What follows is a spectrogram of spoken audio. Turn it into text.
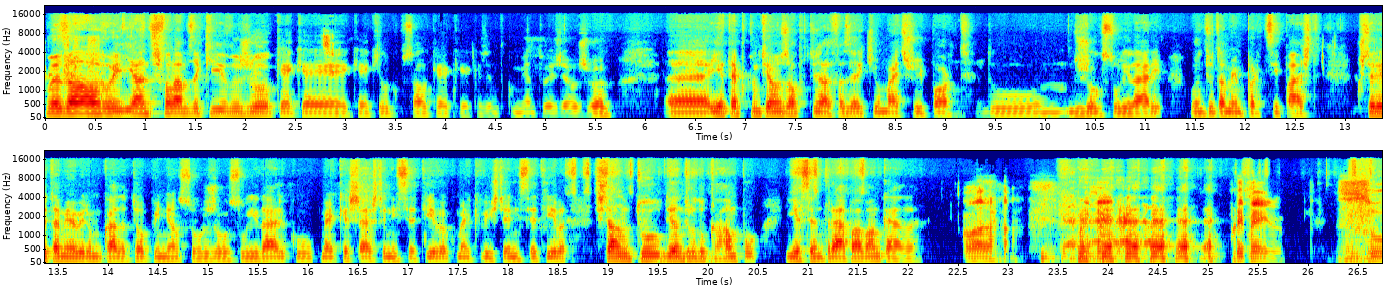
Mas, ó, oh, Rui, e antes falámos aqui do jogo, que é, que é, que é aquilo que o pessoal quer, quer que a gente comente, hoje é o jogo. Uh, e até porque não tivemos a oportunidade de fazer aqui o match report do, do jogo solidário, onde tu também participaste. Gostaria também de ouvir um bocado a tua opinião sobre o jogo solidário, como é que achaste a iniciativa, como é que viste a iniciativa, estando tu dentro do campo e a centrar para a bancada. Ora, primeiro, se o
